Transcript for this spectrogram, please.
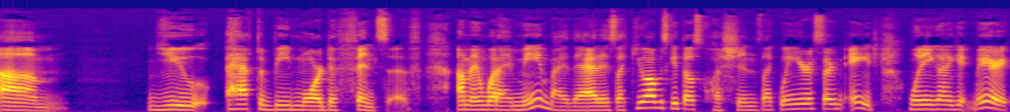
um, you have to be more defensive. Um, and what I mean by that is like you always get those questions like when you're a certain age, when are you to get married?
